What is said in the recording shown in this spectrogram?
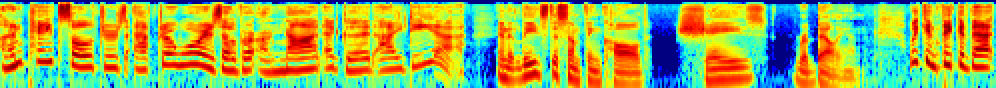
unpaid soldiers after a war is over are not a good idea. And it leads to something called Shays Rebellion. We can think of that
